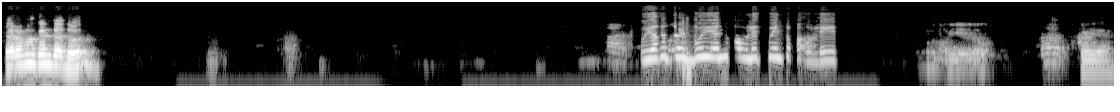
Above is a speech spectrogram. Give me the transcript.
Pero maganda doon. Kuya Katorboy, ano ka ulit? Kwento ka ulit. Kaya.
